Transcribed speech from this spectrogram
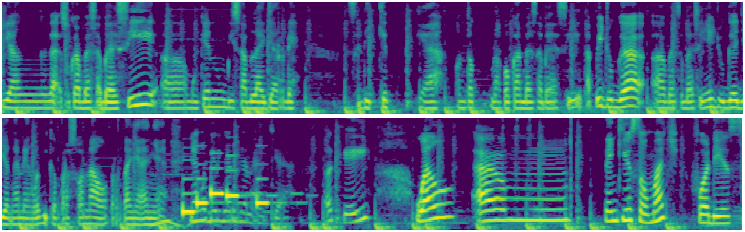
yang nggak suka basa-basi uh, mungkin bisa belajar deh sedikit ya untuk melakukan bahasa basi tapi juga uh, bahasa basinya juga jangan yang lebih ke personal pertanyaannya. Hmm. yang lebih ringan-ringan aja. Oke. Okay. well um thank you so much for this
